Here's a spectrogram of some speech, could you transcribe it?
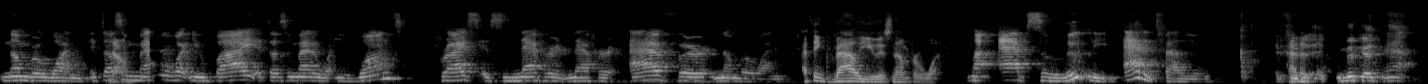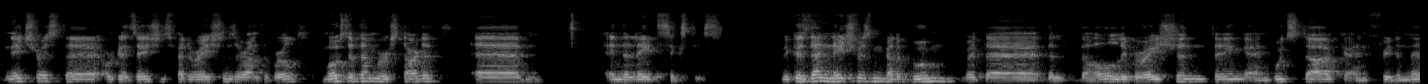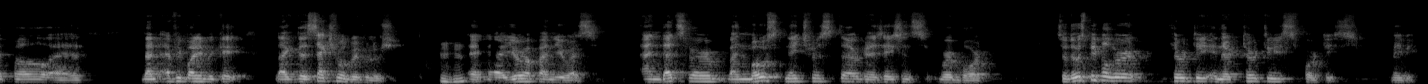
number one. It doesn't matter what you buy. It doesn't matter what you want. Price is never, never, ever number one. i think value is number one Ma- absolutely added value. if, you, if you look at Yeah. naturist uh, organizations, federations around the world, most of them were started um, in the late 60s. Because then naturism got a boom with uh, the, the whole liberation thing and Woodstock and Free the Nipple. Uh, then everybody became like the sexual revolution. Mhm. in uh, Europe and US. And that's where when most naturist organizations were born. So those people were 30 in their 30s, 40s, maybe,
